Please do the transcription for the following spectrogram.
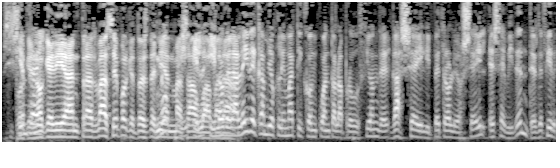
Si Porque no querían trasvase, porque entonces tenían No, más y, y- agua y para... lo de la ley de cambio climático en cuanto a la producción de gas shale y petróleo shale es evidente. Es decir,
